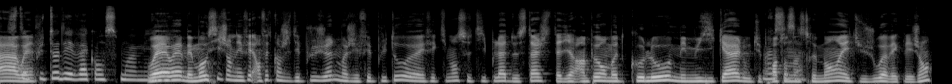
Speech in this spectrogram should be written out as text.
Ah ouais. plutôt des vacances, moi. Mais... Ouais, ouais, mais moi aussi j'en ai fait. En fait, quand j'étais plus jeune, moi j'ai fait plutôt euh, effectivement ce type-là de stage, c'est-à-dire un peu en mode colo, mais musical, où tu prends ton instrument et tu joues avec les gens,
